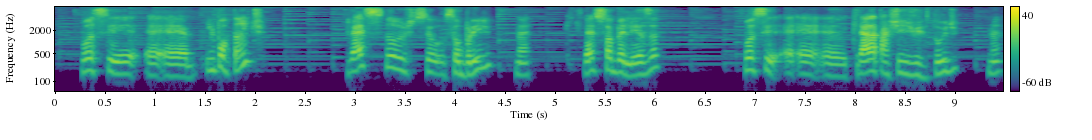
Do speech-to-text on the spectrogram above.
que fosse é, é, importante, tivesse seu, seu, seu brilho, né? Que tivesse sua beleza fosse é, é, é, criada a partir de virtude, né?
